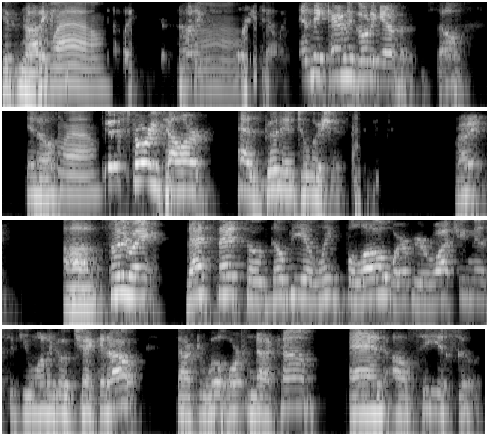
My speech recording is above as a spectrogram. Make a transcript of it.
hypnotic Wow. storytelling. Hypnotic Wow. storytelling, and they kind of go together. So you know, Wow. good storyteller has good intuition, right? Um, so anyway, that's that. So there'll be a link below wherever you're watching this if you want to go check it out, drwillhorton.com, and I'll see you soon.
